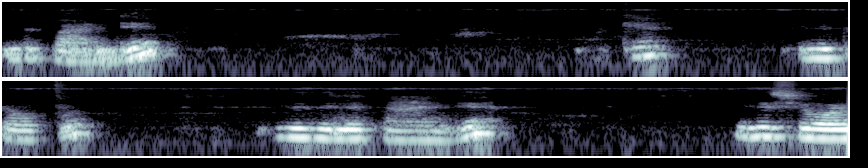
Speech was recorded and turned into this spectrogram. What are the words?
ഇത് പാന്റ് ഓക്കെ ഇത് ടോപ്പ് ഇത് ഇതിന്റെ പാന്റ് ഇത് ഷോൾ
